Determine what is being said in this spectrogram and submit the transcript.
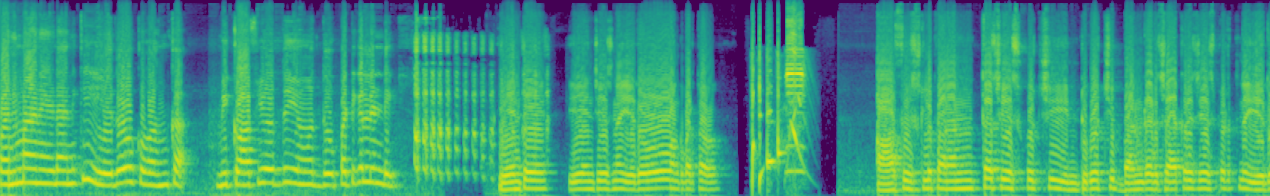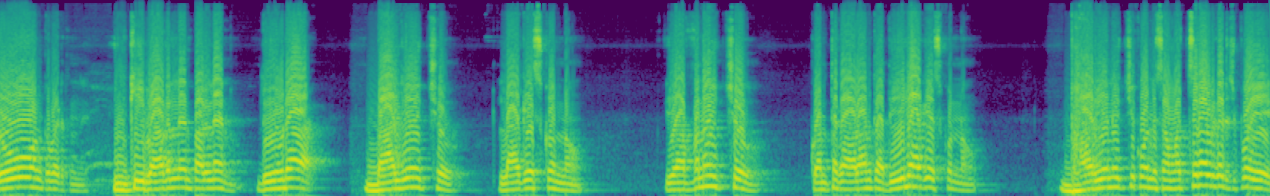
పని మానేయడానికి ఏదో ఒక వంక. మీ కాఫీ వద్దు ఏమొద్దు పట్టుకెళ్ళండి. ఏంటి? ఏం చేసినా ఏదో వంక పెడతావు. ఆఫీసులో పనంతా చేసుకొచ్చి ఇంటికొచ్చి బండెడు చాకరీ చేసి పెడుతుంది ఏదో వంక పెడుతుంది. ఇంక ఈ బాధలు నేను పడలేను. దేవుడా బాల్యం ఇచ్చావు. లాగేసుకున్నావు. యవ్వనం ఇచ్చావు. కొంతకాలానికి అది భార్య నుంచి కొన్ని సంవత్సరాలు గడిచిపోయాయి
